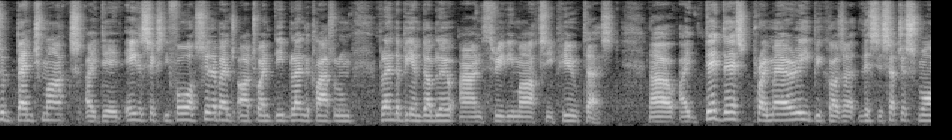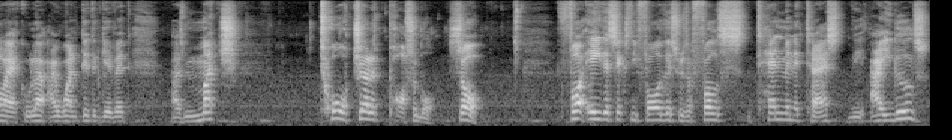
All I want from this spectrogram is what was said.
terms of benchmarks, I did AIDA64, Cinebench R20, Blender Classroom, Blender BMW and 3D Mark CPU test. Now, I did this primarily because uh, this is such a small air cooler, I wanted to give it as much torture as possible. So, for AIDA64, this was a full 10 minute test. The idles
